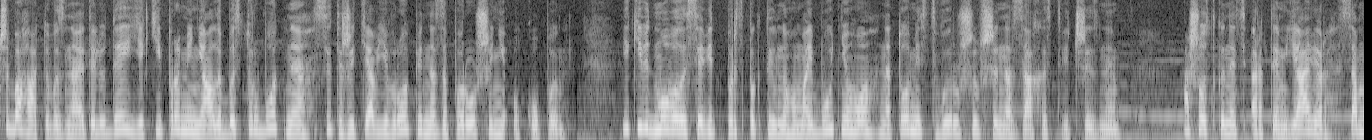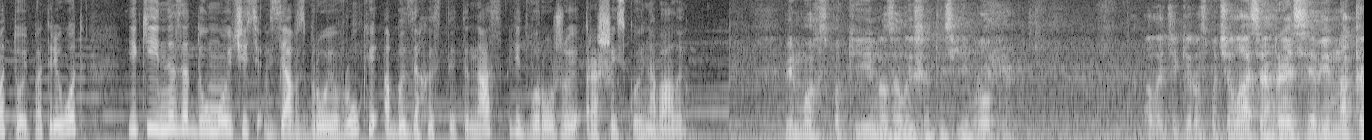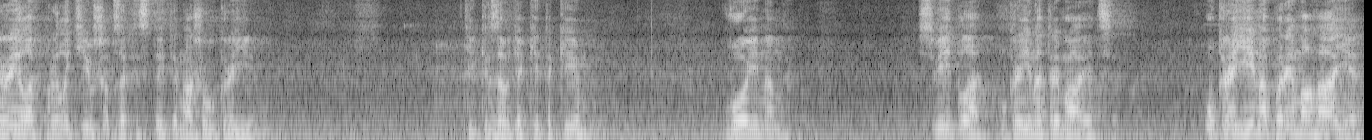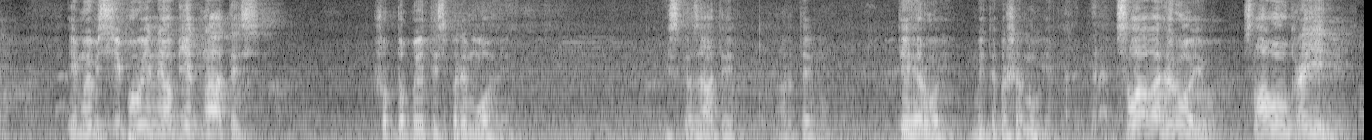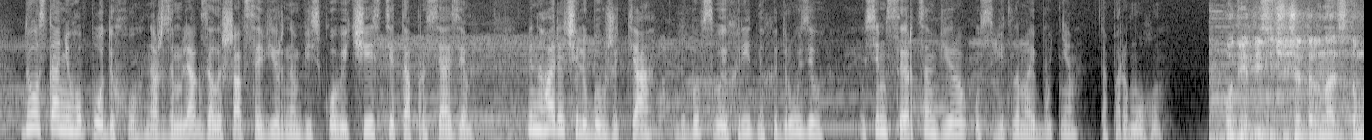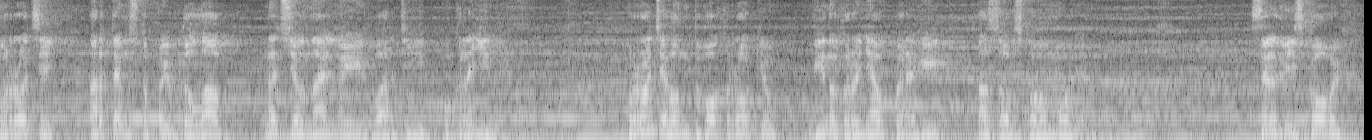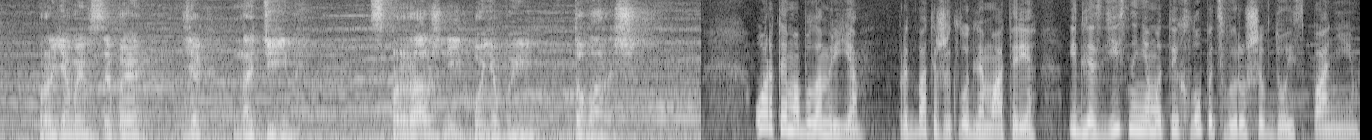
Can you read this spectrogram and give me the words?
Чи багато ви знаєте людей, які проміняли безтурботне сите життя в Європі на запорошені окопи, які відмовилися від перспективного майбутнього, натомість вирушивши на захист вітчизни? А шосткинець Артем Явір саме той патріот, який, не задумуючись, взяв зброю в руки, аби захистити нас від ворожої рашистської навали. Він мог спокійно залишитись в Європі. Але тільки розпочалася агресія, він на крилах прилетів, щоб захистити нашу Україну. Тільки завдяки таким воїнам світла Україна тримається. Україна перемагає. І ми всі повинні об'єднатись, щоб добитись перемоги. І сказати Артему, ти герой, ми тебе шануємо. Слава герою! Слава Україні! До останнього подиху наш земляк залишався вірним військовій честі та присязі. Він гаряче любив життя, любив своїх рідних і друзів, усім серцем вірив у світле майбутнє та перемогу. У 2014 році Артем вступив до лав Національної гвардії України. Протягом двох років він охороняв береги Азовського моря. Серед військових проявив себе як надійний, справжній бойовий товариш. У Артема була мрія придбати житло для матері, і для здійснення мети хлопець вирушив до Іспанії.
